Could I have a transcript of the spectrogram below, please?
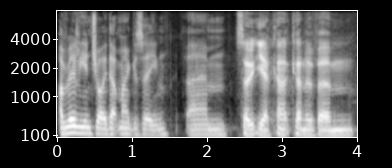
I really enjoy that magazine. Um, so yeah, kind of, kind of um,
